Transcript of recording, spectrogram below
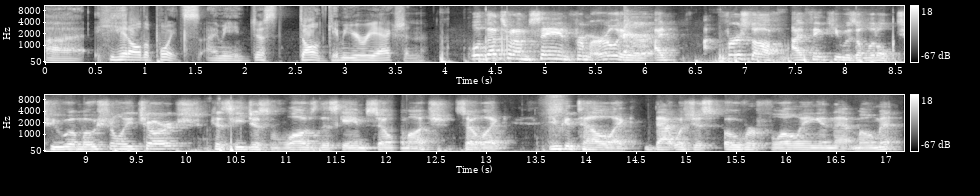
Uh, he hit all the points. I mean, just don't give me your reaction. Well, that's what I'm saying from earlier. I first off, I think he was a little too emotionally charged because he just loves this game so much. So like you could tell like that was just overflowing in that moment.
